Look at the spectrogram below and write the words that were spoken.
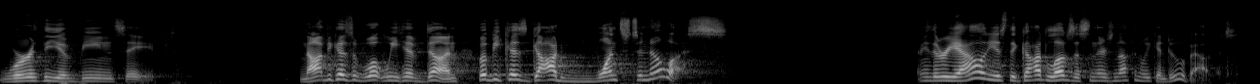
worthy of being saved. Not because of what we have done, but because God wants to know us. I mean, the reality is that God loves us and there's nothing we can do about it.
